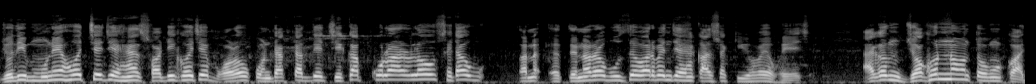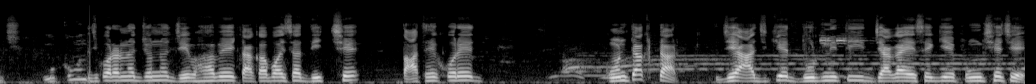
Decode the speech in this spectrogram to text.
যদি মনে হচ্ছে যে হ্যাঁ সঠিক হয়েছে, বড় কন্ট্রাক্টর দিয়ে চেক আপ করালেও সেটাও তানা- তেনারাও বুঝতে পারবেন যে হ্যাঁ কাজটা কীভাবে হয়েছে। একদম জঘন্যতম কাজ। মুখ্যমন্ত্রী করানোর জন্য যেভাবে টাকা পয়সা দিচ্ছে, তাতে করে কন্ট্রাক্টর যে আজকে দুর্নীতির জায়গায় এসে গিয়ে পৌঁছেছে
